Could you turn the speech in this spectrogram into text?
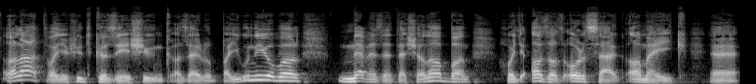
a látványos ütközésünk az Európai Unióval, nevezetesen abban, hogy az az ország, amelyik e, e,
